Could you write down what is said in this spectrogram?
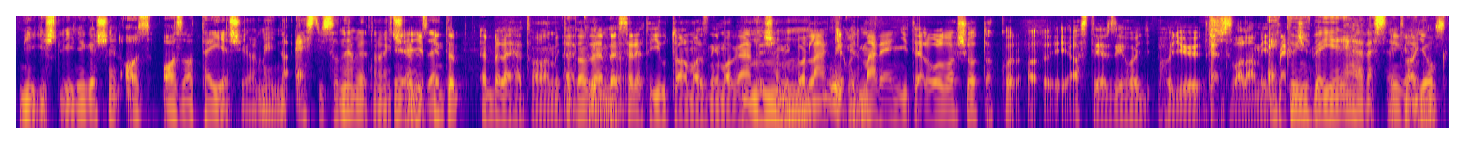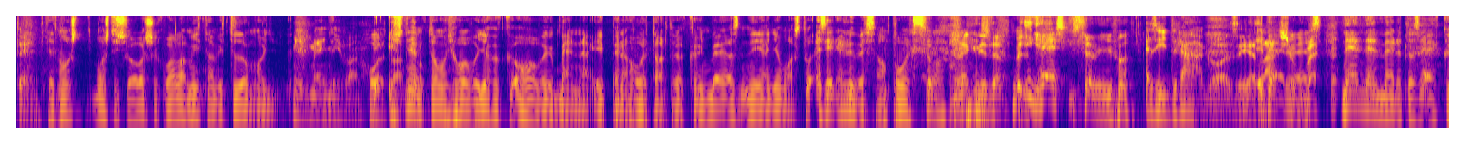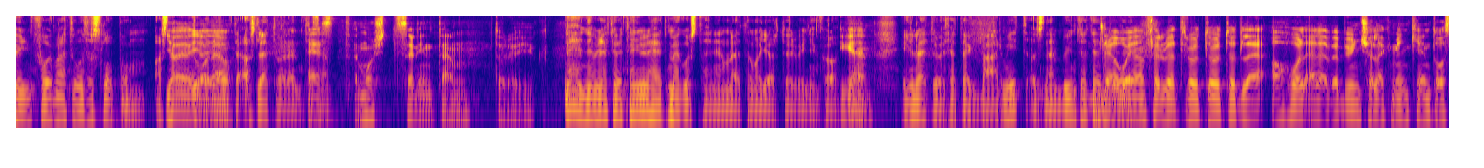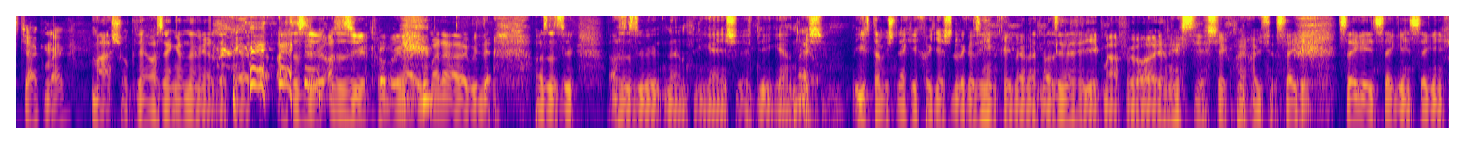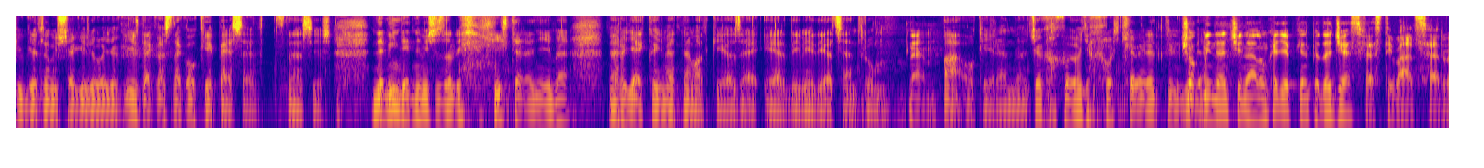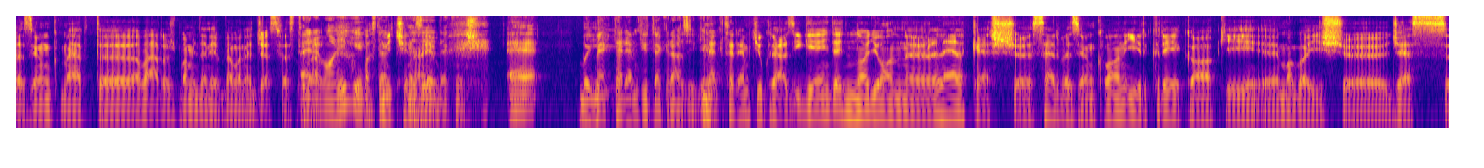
mégis lényegesen, az, az a teljes élmény. Na ezt viszont nem lehet már megcsinálni. az Egyébként eb- ebbe lehet valami. Tehát az ember szereti jutalmazni magát, és amikor látja, igen. hogy már ennyit elolvasott, akkor azt érzi, hogy, hogy ő tett valamit. E megcsinál. könyvben ilyen elveszett Igen, vagyok. Tehát most, most is olvasok valamit, amit tudom, hogy Még mennyi van? Hol és tartok? nem tudom, hogy hol vagyok, hol vagyok benne, éppen a hol tartok a könyvben, az néha nyomasztó. Ezért előveszem a polcról. Megnézed, hogy- Igen, esküszöm, így van. Ez így drága azért, lássuk be. Nem, nem, mert az e-könyv formátumot azt lopom. Azt, Ja, ja, ja, ja. azt letorrentezem. Ezt most szerintem töröljük. Nem, nem letölteni lehet, megosztani nem lehet a magyar törvények alatt. Igen? Én letölthetek bármit, az nem büntetett. De olyan felületről töltöd le, ahol eleve bűncselekményként osztják meg. Mások, de az engem nem érdekel. Hát az ő, az, az ő problémájuk már elég, de az az ő, az az ő nem, igen, és, igen. Na és írtam is nekik, hogy esetleg az én könyvemet, mert azért ne tegyék már föl, ha olyan szívesek, mert hogy szegény, szegény, szegény, szegény független újságíró vagyok. Írták, azt oké, okay, persze, nem szíves. De mindegy, nem is az a hirtelenjében, mert hogy egy könyvet nem ad ki az Érdi Média Centrum. Nem. Á, oké, rendben. Csak akkor, hogy, hogy keveredtünk Sok ide. mindent csinálunk egyébként, például jazz fesztivált szervezünk, mert a városban minden évben van egy jazz fesztivál. Erre van igény? Azt mit csináljuk? Ez érdekes. E, vagy megteremtitek rá az igényt? Megteremtjük rá az igényt. Egy nagyon lelkes szervezőnk van, Ír Kréka, aki maga is jazz,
